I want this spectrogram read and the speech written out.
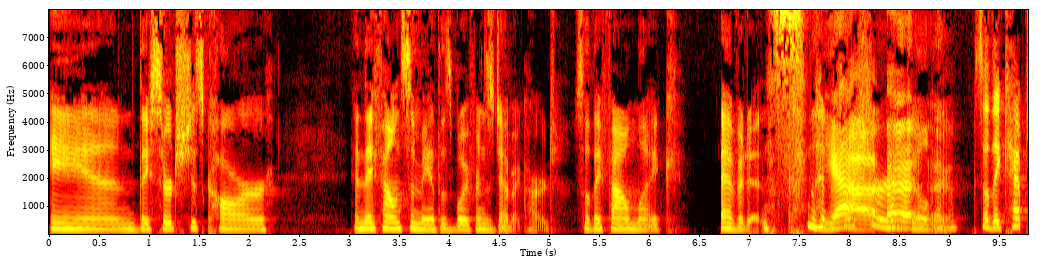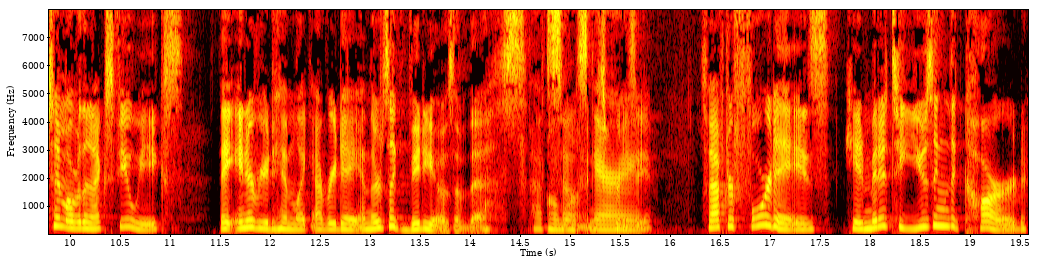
and they searched his car and they found Samantha's boyfriend's debit card. So they found like evidence that Yeah. for sure he killed her. So they kept him over the next few weeks. They interviewed him like every day, and there's like videos of this. That's oh so online. It's scary. crazy. So after four days, he admitted to using the card,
